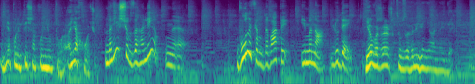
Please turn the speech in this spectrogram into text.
Є політична кон'юнктура, а я хочу. Навіщо взагалі е, вулицям давати імена людей? Я вважаю, що це взагалі геніальна ідея. –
